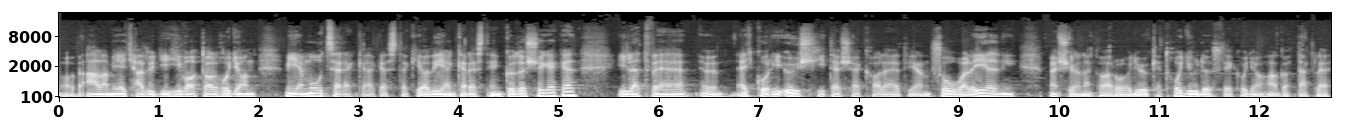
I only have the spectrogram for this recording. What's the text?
az állami egyházügyi hivatal hogyan, milyen módszerekkel kezdte ki az ilyen keresztény közösségeket, illetve ö, egykori őshitesek, ha lehet ilyen szóval élni, mesélnek arról, hogy őket hogy üldözték, hogyan hallgatták le,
